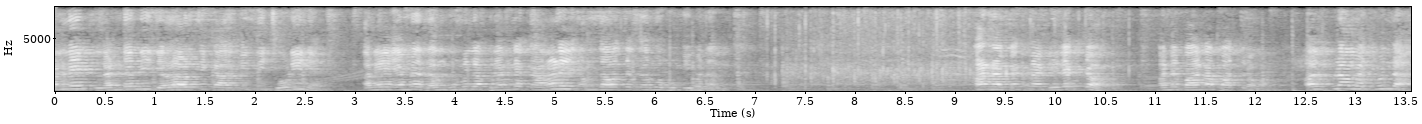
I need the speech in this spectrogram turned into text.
એમને લંડનની જળહળતી કારકિર્દી છોડીને અને એમને રંગભૂમિના પ્રેમને કારણે અમદાવાદને કર્મભૂમિ બનાવી છે. આ નાટકના ડિરેક્ટર અને બાના પાત્રમાં અલ્પના મજમુંદાર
